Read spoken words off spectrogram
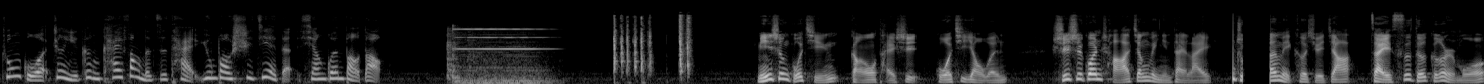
中国正以更开放的姿态拥抱世界的相关报道。民生国情、港澳台事、国际要闻，实时观察将为您带来三位科学家在斯德哥尔摩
